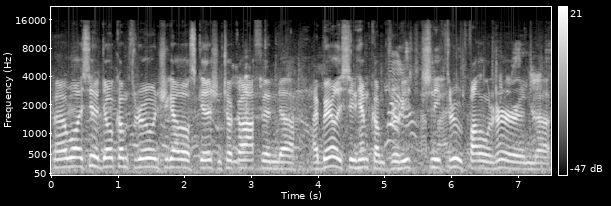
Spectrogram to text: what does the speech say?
Uh, well, I seen a doe come through, and she got a little skittish and took off, and uh, I barely seen him come through. He sneaked through following her, and uh,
